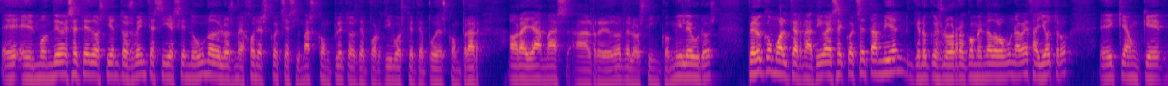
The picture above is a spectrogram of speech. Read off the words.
el Mondeo ST 220 sigue siendo uno de los mejores coches y más completos deportivos que te puedes comprar ahora ya más alrededor de los 5.000 euros, pero como alternativa a ese coche también, creo que os lo he recomendado alguna vez, hay otro eh, que aunque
